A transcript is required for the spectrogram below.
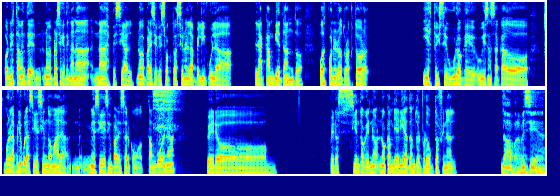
honestamente no me parece que tenga nada, nada especial. No me parece que su actuación en la película la cambie tanto. Podés poner otro actor y estoy seguro que hubiesen sacado. Bueno, la película sigue siendo mala, me sigue sin parecer como tan buena, pero. Pero siento que no, no cambiaría tanto el producto final. No, para mí sí. eh.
